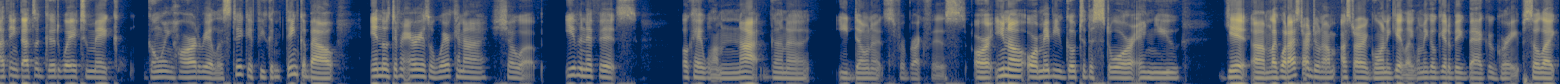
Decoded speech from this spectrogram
I think that's a good way to make going hard realistic. If you can think about in those different areas of where can I show up, even if it's okay, well, I'm not gonna eat donuts for breakfast, or you know, or maybe you go to the store and you get um like what I started doing. I started going to get like let me go get a big bag of grapes. So like,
